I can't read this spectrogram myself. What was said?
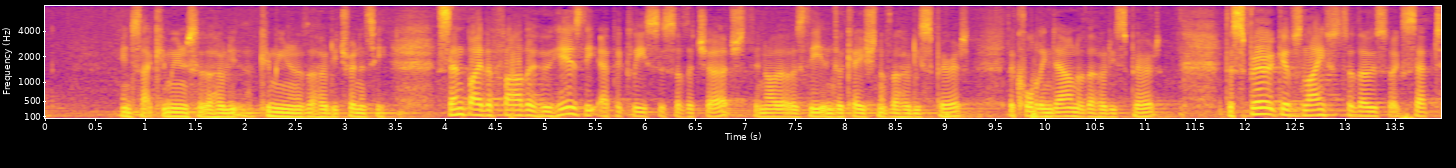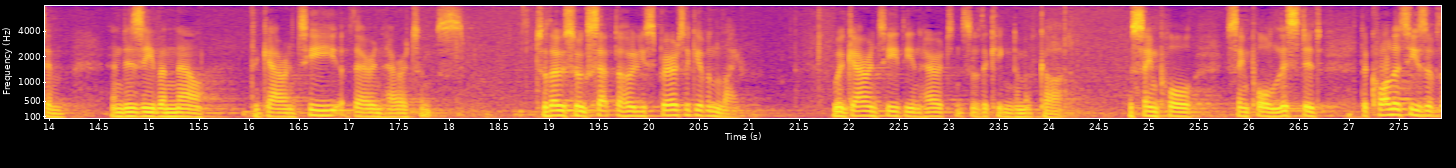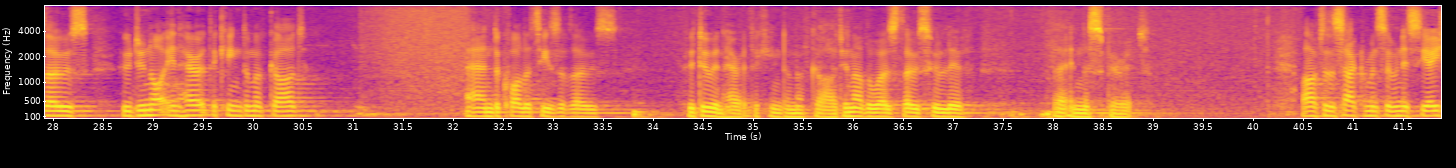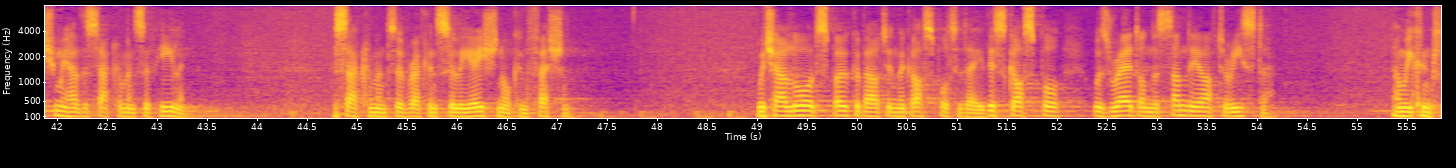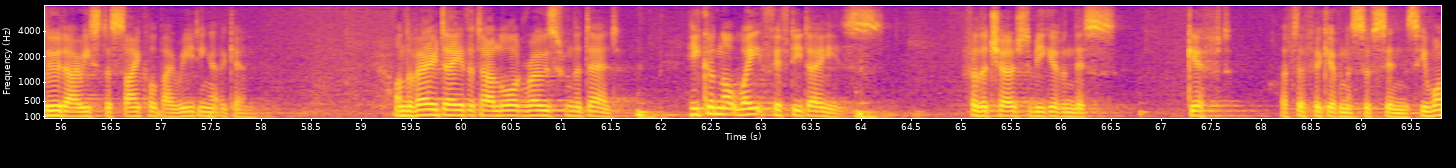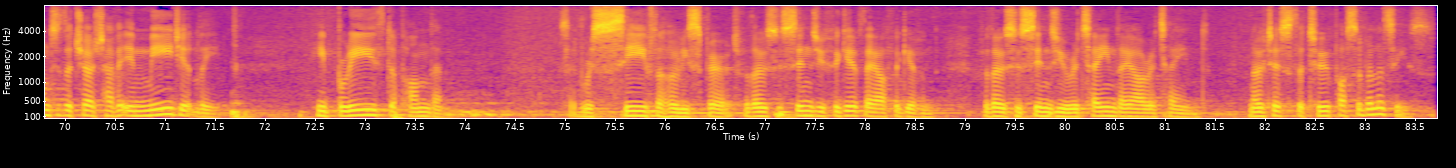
into that communion of the Holy, communion of the Holy Trinity. Sent by the Father who hears the epiclesis of the church, in other words, the invocation of the Holy Spirit, the calling down of the Holy Spirit. The Spirit gives life to those who accept Him and is even now the guarantee of their inheritance. To those who accept the Holy Spirit are given life. We're guaranteed the inheritance of the kingdom of God. St. Paul. Paul listed the qualities of those who do not inherit the kingdom of God and the qualities of those who do inherit the kingdom of God. In other words, those who live uh, in the Spirit. After the sacraments of initiation, we have the sacraments of healing, the sacraments of reconciliation or confession, which our Lord spoke about in the gospel today. This gospel was read on the Sunday after Easter, and we conclude our Easter cycle by reading it again. On the very day that our Lord rose from the dead, he could not wait 50 days for the church to be given this gift of the forgiveness of sins. He wanted the church to have it immediately. He breathed upon them, said, Receive the Holy Spirit. For those whose sins you forgive, they are forgiven. For those whose sins you retain, they are retained. Notice the two possibilities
